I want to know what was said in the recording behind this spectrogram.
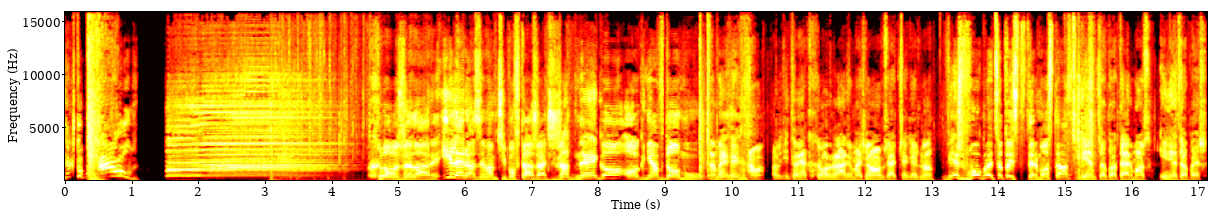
Jak to... Au! Chlorze Lary, ile razy mam ci powtarzać? Żadnego ognia w domu! A, be- a, I to jak chlorlary ma się ogrzać przecież, no. Wiesz w ogóle, co to jest termostat? Wiem, co to termos i nie topesz.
